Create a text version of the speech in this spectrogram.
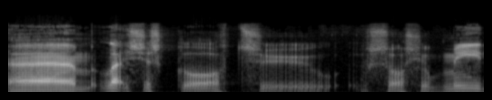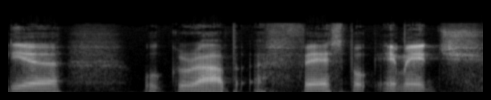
um, let's just go to social media. We'll grab a Facebook image.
